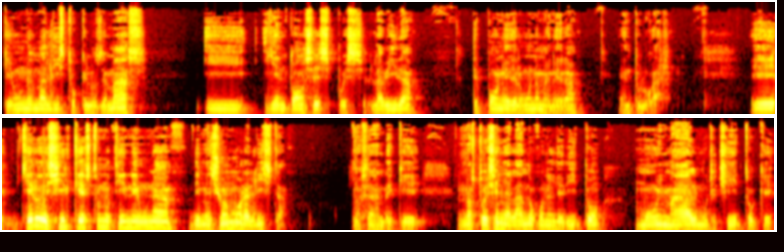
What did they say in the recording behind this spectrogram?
que uno es más listo que los demás y, entonces pues la vida te pone de alguna manera en tu lugar. Eh, quiero decir que esto no tiene una dimensión moralista, o sea, de que no estoy señalando con el dedito muy mal, muchachito, que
